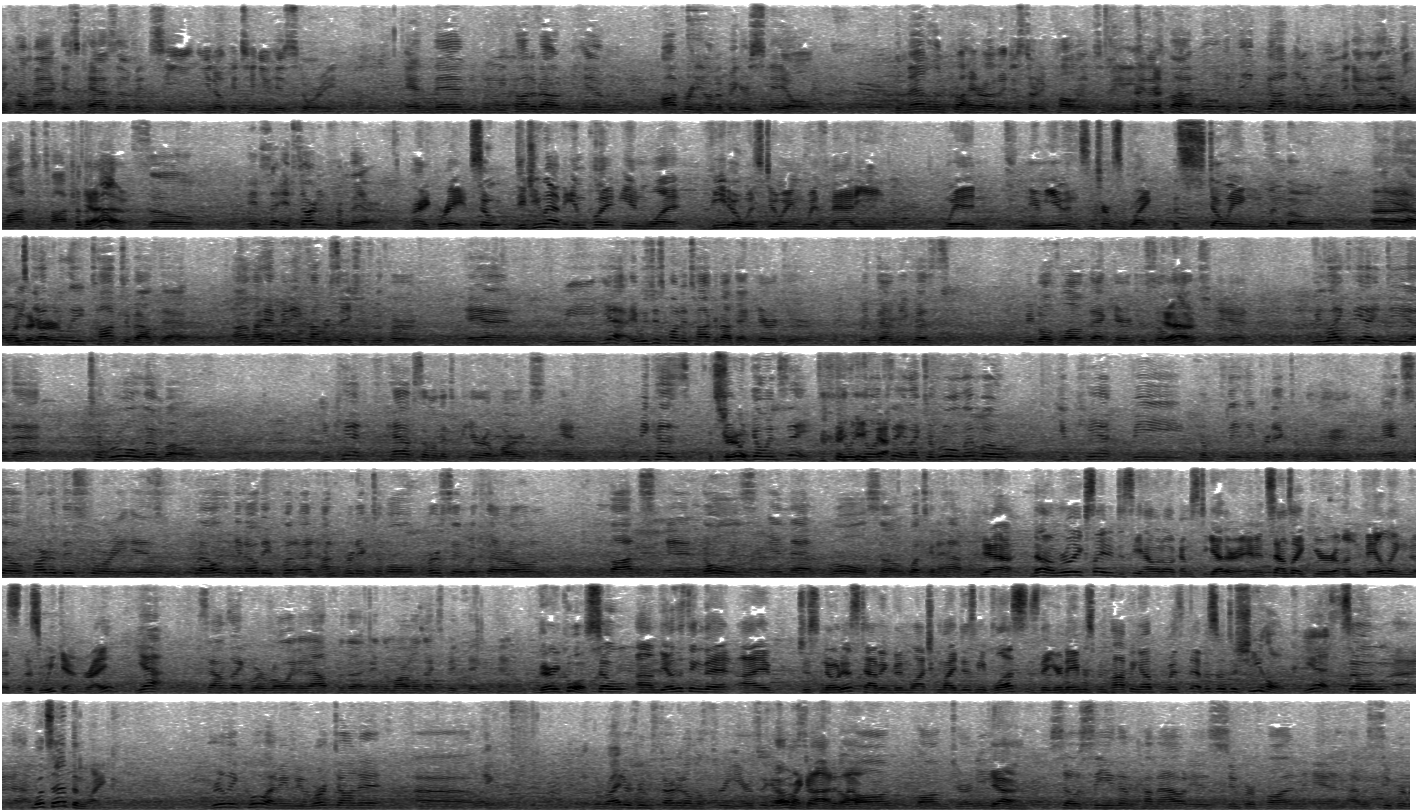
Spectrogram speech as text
to come back as Chasm and see, you know, continue his story. And then when we thought about him operating on a bigger scale, the Madelyne Pryor of it just started calling to me, and I thought, well, if they got in a room together, they'd have a lot to talk about. Yeah. So it, it started from there. All right, great. So, did you have input in what Vita was doing with Maddie with New Mutants in terms of like bestowing Limbo uh, yeah, we onto her? definitely talked about that. Um, I had many conversations with her, and we, yeah, it was just fun to talk about that character with them because we both love that character so Yeah. much, and we like the idea that to rule Limbo, you can't have someone that's pure of heart and because It's they true. would go insane. They would go Yeah. insane. Like to rule Limbo, you can't be completely predictable. Mm-hmm. And so part of this story is, well, you know, they put an unpredictable person with their own thoughts and goals in that role. So what's going to happen? Yeah, no, I'm really excited to see how it all comes together, and it sounds like you're unveiling this this weekend, right? Yeah, sounds like we're rolling it out for the in the Marvel Next Big Thing panel. Very cool. So, um, the other thing that I just noticed, having been watching my Disney Plus, is that your name has been popping up with episodes of She-Hulk. Yes. So, uh, what's that been like? really cool. I mean, we worked on it. Uh, like the- writers' room started almost three years ago. Oh my so God, It's been wow. a long, long journey. Yeah. So seeing them come out is super fun, and I was super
